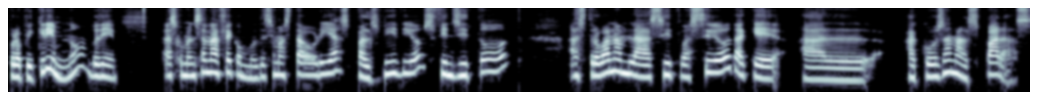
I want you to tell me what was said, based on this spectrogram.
propi crim, no? Vull dir, es comencen a fer com moltíssimes teories pels vídeos, fins i tot es troben amb la situació de que el, acosen els pares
